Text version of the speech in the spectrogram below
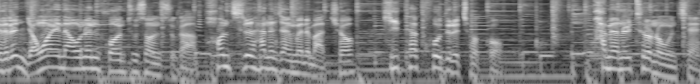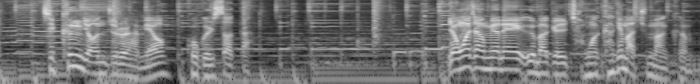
그들은 영화에 나오는 권투 선수가 펀치를 하는 장면에 맞춰 기타 코드를 쳤고 화면을 틀어놓은 채 즉흥 연주를 하며 곡을 썼다. 영화 장면의 음악을 정확하게 맞춘 만큼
